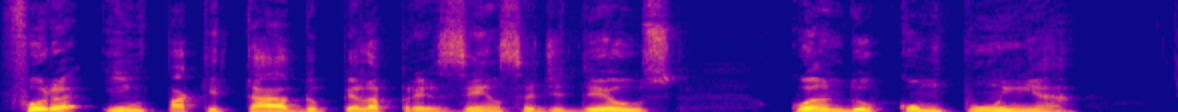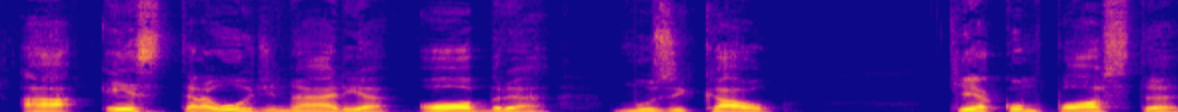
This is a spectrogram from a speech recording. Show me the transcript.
fora impactado pela presença de Deus quando compunha a extraordinária obra musical, que é composta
